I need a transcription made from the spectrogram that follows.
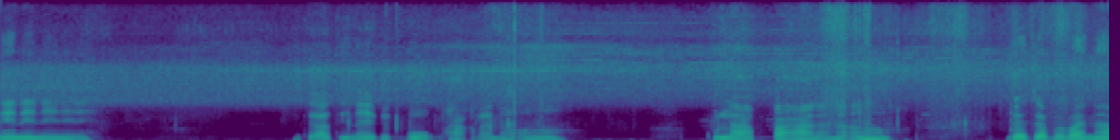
นี่นี่นี่นี่จะเอาที่ไหนไปปลูกผักแล้วเนาะอ้อกุหลาบป่านั่นนะเออเดี๋ยวจะไปไว้หน้า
